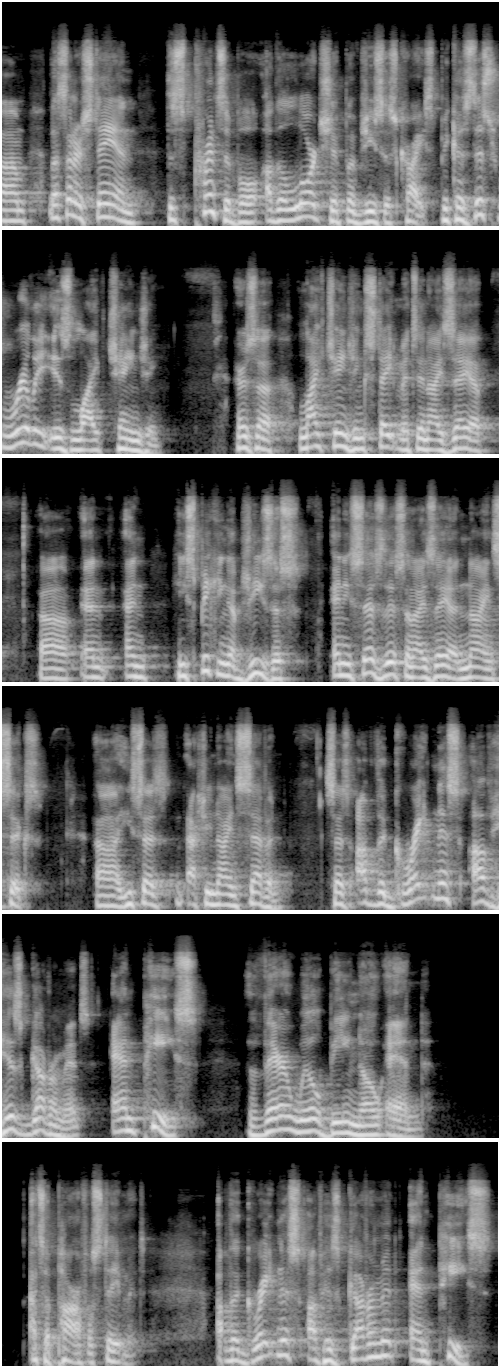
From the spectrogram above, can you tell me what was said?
Um, let's understand this principle of the lordship of Jesus Christ because this really is life changing. There's a life changing statement in Isaiah, uh, and and he's speaking of Jesus, and he says this in Isaiah 9 6. Uh, he says, actually 9 7 says, Of the greatness of his government and peace, there will be no end. That's a powerful statement. Of the greatness of his government and peace,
